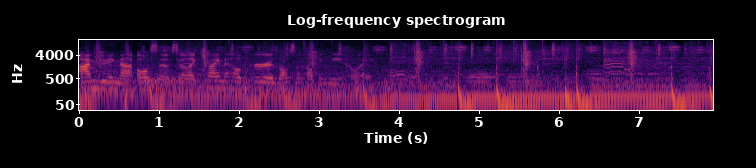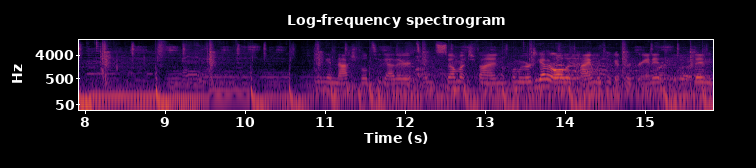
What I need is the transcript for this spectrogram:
I'm doing that also. So like trying to help her is also helping me in a way. being in Nashville together. It's been so much fun. When we were together all the time, we took it for granted. Then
